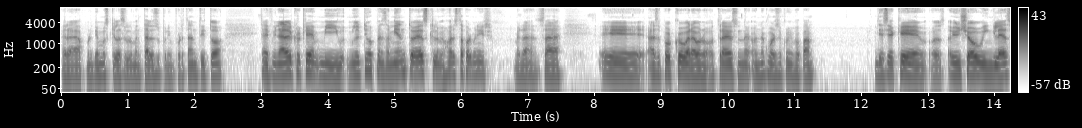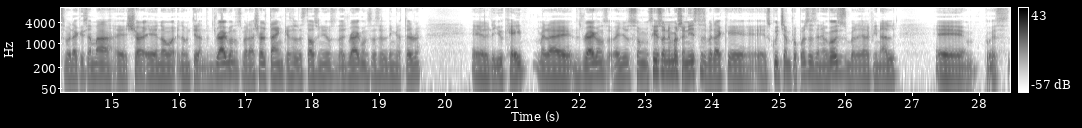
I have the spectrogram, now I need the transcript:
¿verdad? Aprendimos que la salud mental es súper importante y todo. Al final creo que mi, mi, último pensamiento es que lo mejor está por venir, ¿verdad? O sea, hace poco, Bueno, otra vez una, una conversación con mi papá decía que hay un show inglés, ¿verdad? Que se llama, eh, eh, no, no mentira, The Dragons, ¿verdad? Shark Tank, que es el de Estados Unidos, The Dragons es el de Inglaterra, el de UK, ¿verdad? Eh, The Dragons, ellos son, sí, son inversionistas, ¿verdad? Que escuchan propuestas de negocios, ¿verdad? Y al final, pues,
